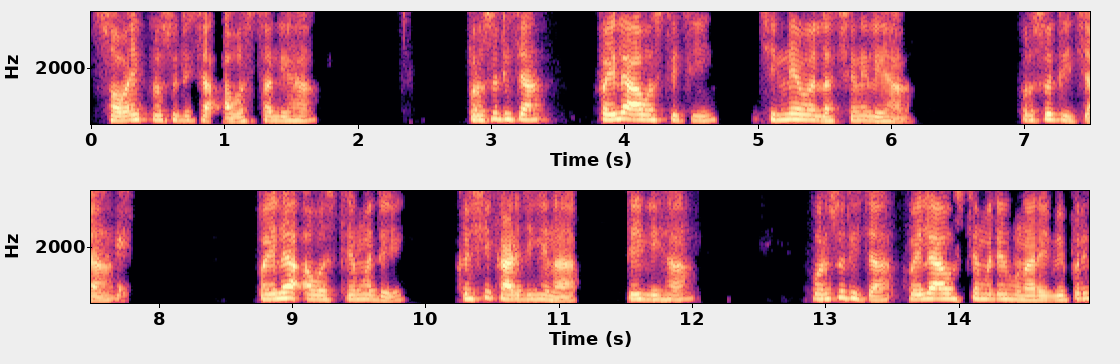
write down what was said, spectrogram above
स्वाभाविक प्रसूतीच्या अवस्था लिहा. प्रसूतीच्या पहिल्या अवस्थेची चिन्हे व लक्षणे लिहा. प्रसूतीच्या पहिल्या अवस्थेमध्ये कशी काळजी घेणार ते लिहा. प्रसूतीच्या पहिल्या अवस्थेमध्ये होणारे विपरीत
